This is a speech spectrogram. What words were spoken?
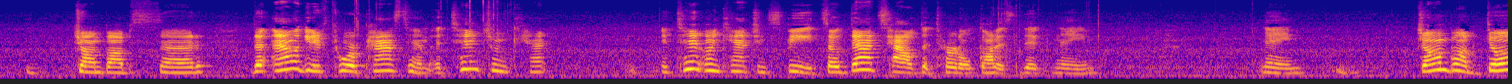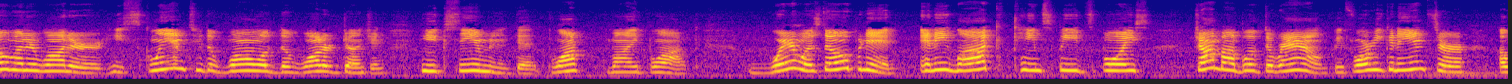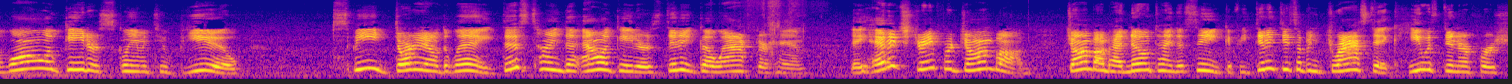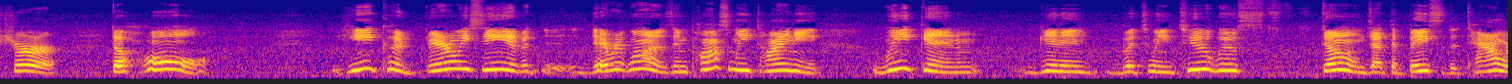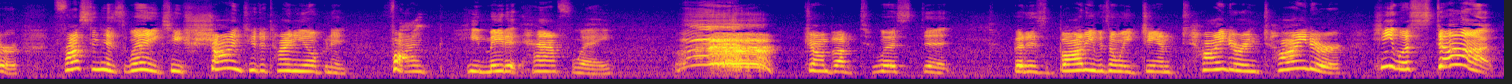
Jean-Bob said. The alligators tore past him, intent on, ca- intent on catching speed. So that's how the turtle got his nickname. Name. Jean-Bob dove underwater. He swam to the wall of the water dungeon. He examined it, block by block. Where was the opening? Any luck? came Speed's voice. Jean-Bob looked around. Before he could answer, a wall of gators swam into view. Speed darted out of the way. This time the alligators didn't go after him. They headed straight for Jean-Bob. John Bob had no time to think. If he didn't do something drastic, he was dinner for sure. The hole. He could barely see if it, there it was, impossibly tiny, leaking, getting between two loose stones at the base of the tower. Thrusting his legs, he shot into the tiny opening. Funk! he made it halfway. Jean-Bob twisted, but his body was only jammed tighter and tighter. He was stuck!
